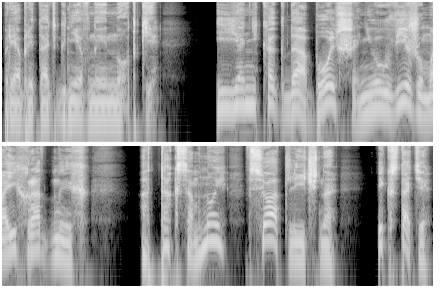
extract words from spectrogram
приобретать гневные нотки. «И я никогда больше не увижу моих родных. А так со мной все отлично. И, кстати,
